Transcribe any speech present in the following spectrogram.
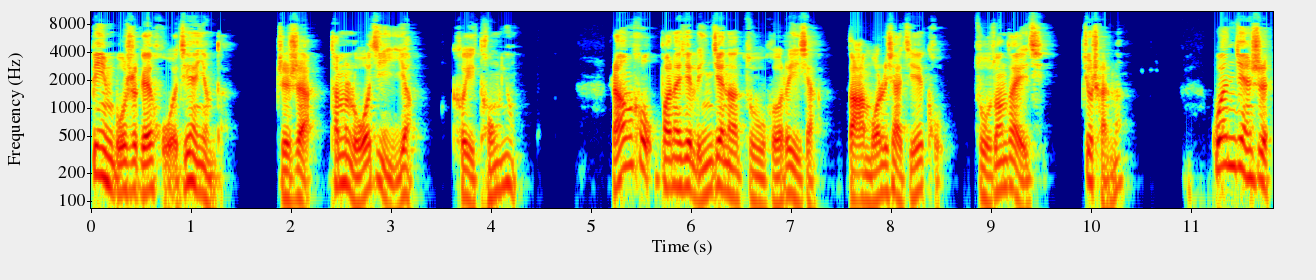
并不是给火箭用的，只是他们逻辑一样，可以通用。然后把那些零件呢组合了一下，打磨了一下接口，组装在一起就成了。关键是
